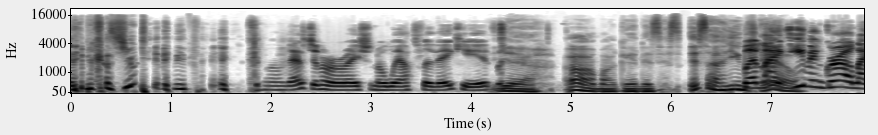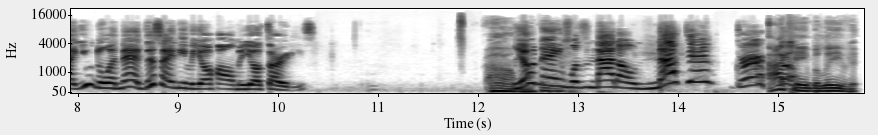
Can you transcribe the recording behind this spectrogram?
and because you did anything. well, that's generational wealth for their kids. yeah. Oh my goodness, it's, it's a huge. But like, L. even girl, like you doing that, this ain't even your home in your thirties. Oh, your goodness. name was not on nothing, girl. I can't believe it.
